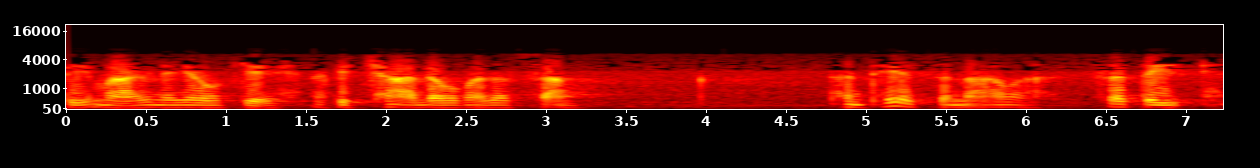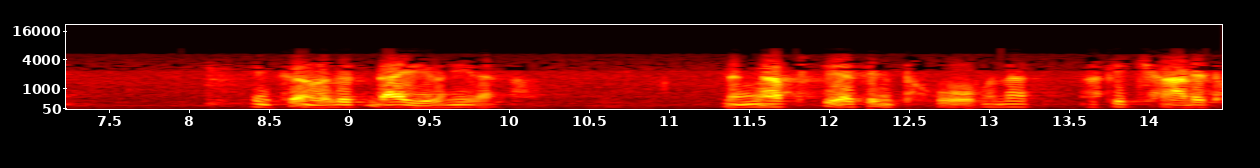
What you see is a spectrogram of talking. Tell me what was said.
ติหมายในโยเกอภิชาโดมาสัง ท่านเทศนาว่า สติเป็นเครื่องระลึกได้อยู่นี่แหละนังงับเสียซึ่งโทมนัสอภิชาได้โท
